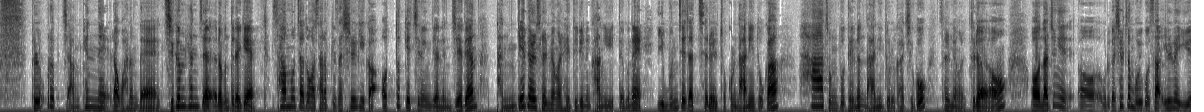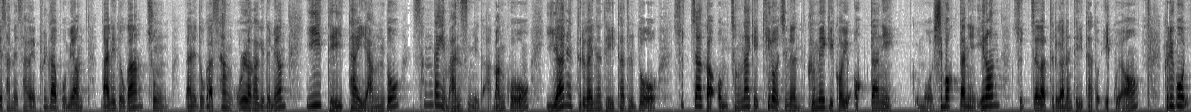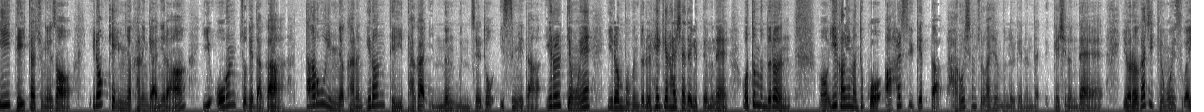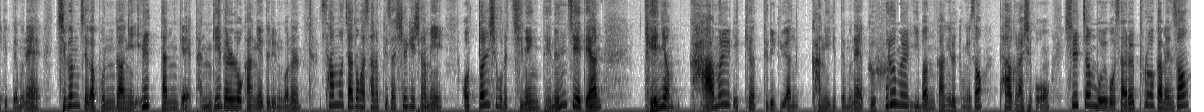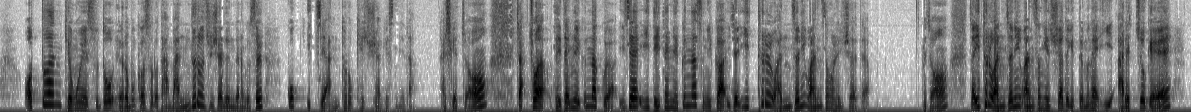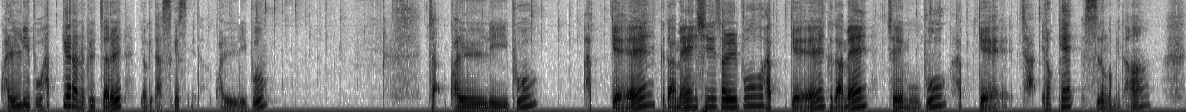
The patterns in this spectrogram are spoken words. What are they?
별로 어렵지 않겠네 라고 하는데 지금 현재 여러분들에게 사무자동화 산업기사 실기가 어떻게 진행되는지에 대한 단계별 설명을 해드리는 강의이기 때문에 이 문제 자체를 조금 난이도가 하 정도 되는 난이도를 가지고 설명을 드려요. 어, 나중에 어, 우리가 실전 모의고사 1회, 2회, 3회, 4회 풀다 보면 난이도가 중, 난이도가 상 올라가게 되면 이 데이터의 양도 상당히 많습니다. 많고 이 안에 들어가 있는 데이터들도 숫자가 엄청나게 길어지는 금액이 거의 억 단위 뭐 10억 단위 이런 숫자가 들어가는 데이터도 있고요. 그리고 이 데이터 중에서 이렇게 입력하는 게 아니라 이 오른쪽에다가 따로 입력하는 이런 데이터가 있는 문제도 있습니다. 이럴 경우에 이런 부분들을 해결하셔야 되기 때문에 어떤 분들은 어, 이 강의만 듣고 아, 할 수 있겠다. 바로 시험치러 가시는 분들 계시는데 여러 가지 경우일 수가 있기 때문에 지금 제가 본 강의 1단계, 단계별로 강의해 드리는 거는 사무자동화 산업기사 실기시험이 어떤 식으로 진행되는지에 대한 개념, 감을 익혀드리기 위한 강의이기 때문에 그 흐름을 이번 강의를 통해서 파악을 하시고 실전 모의고사를 풀어가면서 어떠한 경우의 수도 여러분 것으로 다 만들어 주셔야 된다는 것을 꼭 잊지 않도록 해 주셔야겠습니다. 아시겠죠? 자, 좋아요. 데이터 입력이 끝났고요. 이제 이 데이터 입력이 끝났으니까 이제 이 틀을 완전히 완성을 해 주셔야 돼요. 그죠? 자, 이 틀을 완전히 완성해 주셔야 되기 때문에 이 아래쪽에 관리부 합계라는 글자를 여기다 쓰겠습니다. 관리부. 자 관리부 합계 그 다음에 시설부 합계 그 다음에 재무부 합계. 자 이렇게 쓰는 겁니다.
